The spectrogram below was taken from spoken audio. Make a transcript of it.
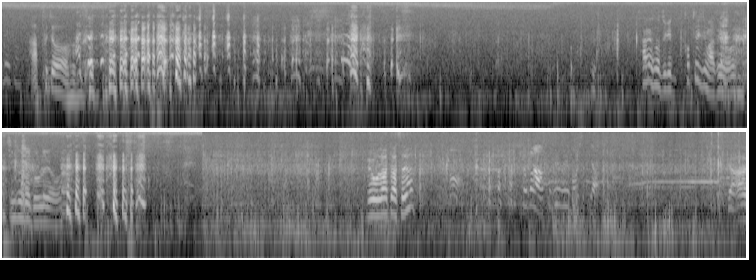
그래서 아프죠. 산에서 저기 터뜨리지 마세요. 짐승들 놀래요. 왜 올라갔다 왔어요? 저봐 고객님 멋있죠? 야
